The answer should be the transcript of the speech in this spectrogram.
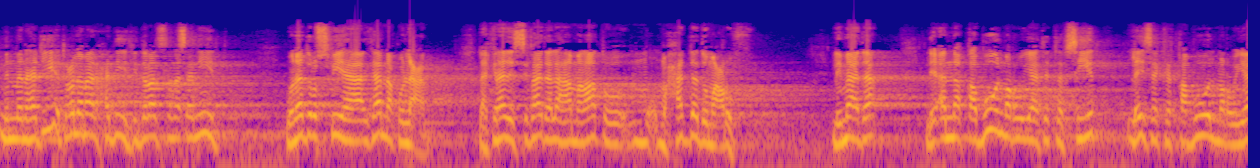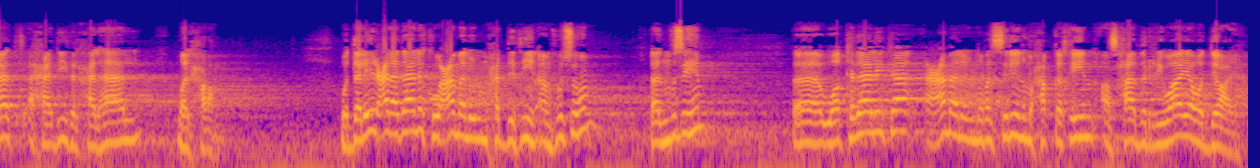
من منهجية علماء الحديث في دراسة الأسانيد وندرس فيها أذكار نقول نعم. لكن هذه الاستفادة لها مناط محدد ومعروف. لماذا؟ لأن قبول مرويات التفسير ليس كقبول مرويات أحاديث الحلال والحرام. والدليل على ذلك هو عمل المحدثين أنفسهم أنفسهم وكذلك عمل المفسرين المحققين أصحاب الرواية والدراية.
